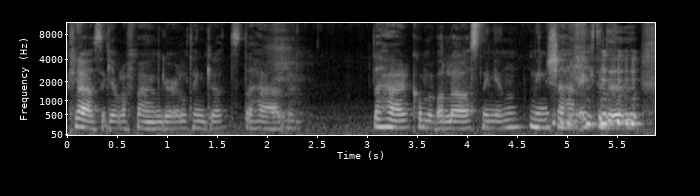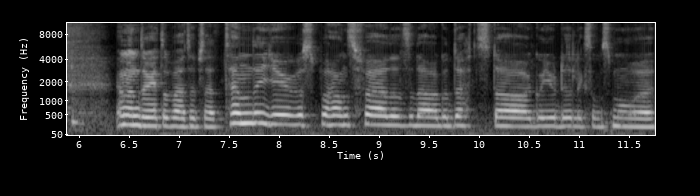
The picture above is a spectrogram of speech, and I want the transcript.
classic jävla fangirl. Tänker att det här, det här kommer vara lösningen, min kärlek till dig. men du vet och bara typ så här, tände ljus på hans födelsedag och dödsdag och gjorde liksom små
